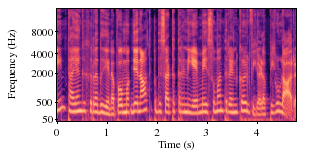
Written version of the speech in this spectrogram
ஏன் தயங்குகிறது எனவும் ஜனாதிபதி சட்டத்தரணி எம். ஏ. சுமந்திரன் கேள்வி எழுப்பியுள்ளார்.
